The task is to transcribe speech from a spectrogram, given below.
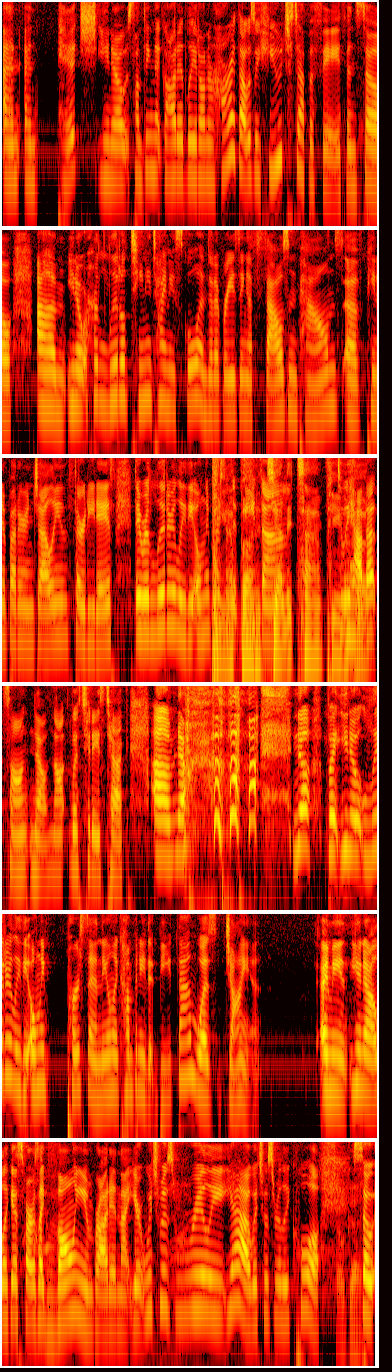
and, and, pitch you know something that god had laid on her heart that was a huge step of faith and so um, you know her little teeny tiny school ended up raising a thousand pounds of peanut butter and jelly in 30 days they were literally the only person Peanut that beat them jelly time. Peanut do we have butter- that song? No, not with today's tech. Um, no, no, but you know, literally the only person, the only company that beat them was Giant. I mean, you know, like as far as like volume brought in that year, which was really, yeah, which was really cool. So. So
